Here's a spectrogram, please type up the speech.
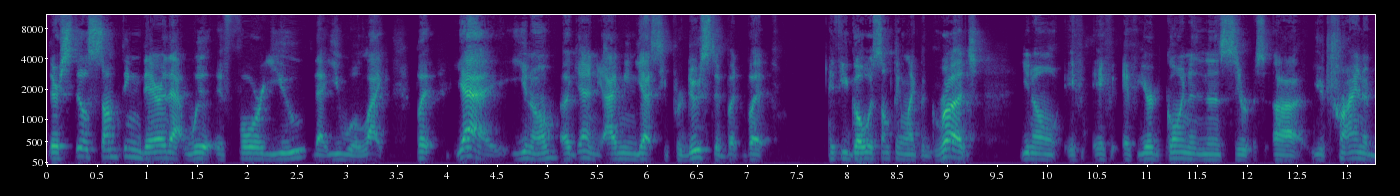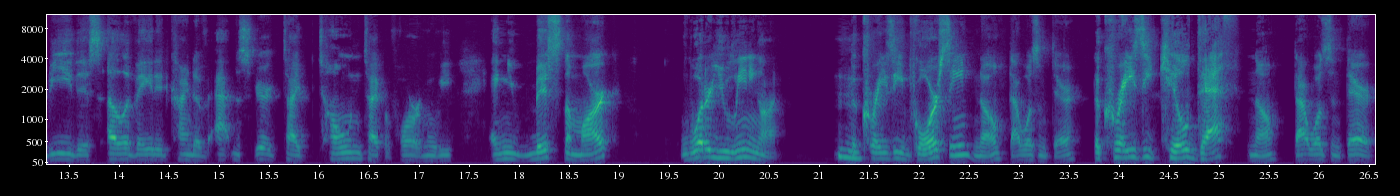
there's still something there that will for you that you will like but yeah you know again i mean yes he produced it but but if you go with something like the grudge you know if if, if you're going in this uh, you're trying to be this elevated kind of atmospheric type tone type of horror movie and you miss the mark what are you leaning on the Mhm. crazy gore scene? No that wasn't there. The crazy kill death? No that wasn't there.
